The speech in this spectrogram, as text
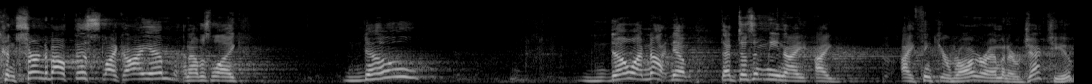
concerned about this like I am? And I was like, no. No, I'm not. Now, that doesn't mean I, I, I think you're wrong or I'm going to reject you,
